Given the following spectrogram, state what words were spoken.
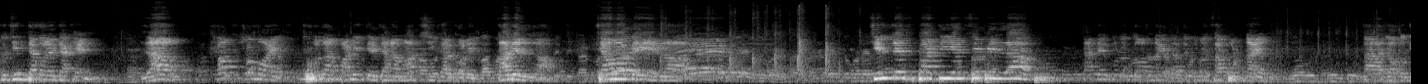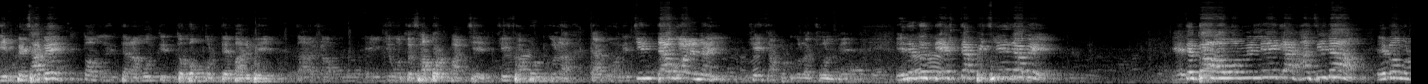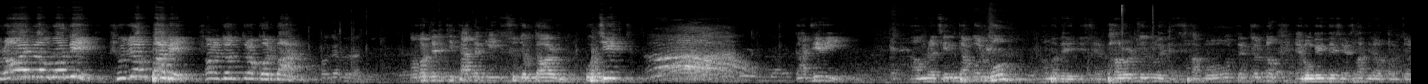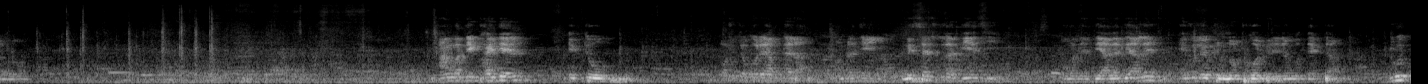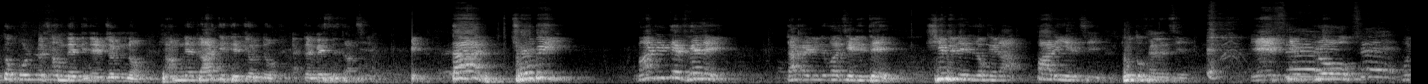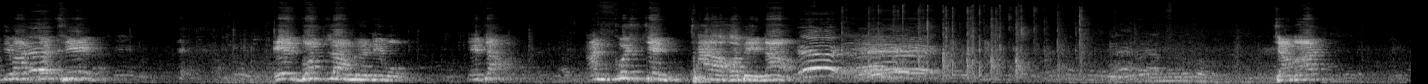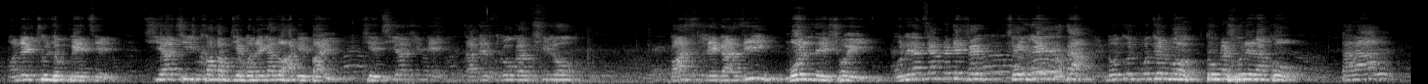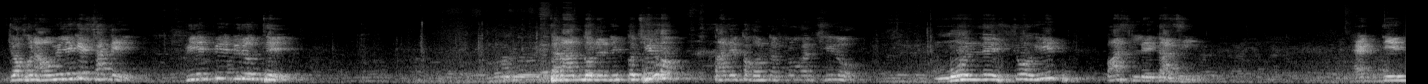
তো চিন্তা করে দেখেন। লাভ সব সময় খোলা পানিতে যারা মাছ শিকার করে, তাদের লাভ। জামাতের লাভ। চিলড্রেন্স পার্টি এনসিপির লাভ। তাদের কোনো নাই তাদের কোনো সাপোর্ট নাই। তারা যতদিন পেছাবে, ততদিন তারা মন্ত্রিত্ব ভোগ করতে পারবে। তারা সব এই যে মতো সাপোর্ট পাচ্ছে, সেই সাপোর্টগুলা তার কোনো চিন্তাও করে নাই, সেই সাপোর্টগুলা চলবে। এতে তো দেশটা পিছিয়ে যাবে। এতে তো আওয়ামী লীগ আর হাসিনা এবং র এবং মোদী সুযোগ পাবে ষড়যন্ত্র করবার। আমাদের কি তাদের কি সুযোগ দেওয়ার উচিত? কাজেই আমরা চিন্তা করব। আমাদের এই দেশের ভালোর জন্য, এই দেশের সার্বভৌমত্বের জন্য এবং এই দেশের স্বাধীনতার জন্য। সাংবাদিক ভাইদের একটু কষ্ট করে আপনারা, আমরা যে মেসেজগুলো দিয়েছি, আমাদের দেয়ালে দেয়ালে, এগুলো একটু নোট করবেন। এর মধ্যে একটা গুরুত্বপূর্ণ সামনের দিনের জন্য, সামনের রাজনীতির জন্য একটা মেসেজ আছে। তার ছবি মাটিতে ফেলে ঢাকা ইউনিভার্সিটিতে শিবিরের লোকেরা পাড়িয়েছে থুতু ফেলেছে। এর বদলা আমরা নেব। এটা আনকোয়েশ্চেন ছাড়া হবে না। জামাত অনেক সুযোগ পেয়েছে। ছিয়াশির খতম যে বলে গেল হাবিব ভাই, সেই ছিয়াশিতে তাদের স্লোগান ছিল বাঁচলে গাজী মরলে শহীদ। মনে আছে আপনাদের সেই- কথা? নতুন প্রজন্ম, তোমরা শুনে রাখো। তারা যখন আওয়ামী লীগের সাথে বিএনপির বিরুদ্ধে তারা আন্দোলনে লিপ্ত ছিল, তাদের তখনকার স্লোগান ছিল, মরলে শহীদ, বাঁচলে গাজী একদিন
